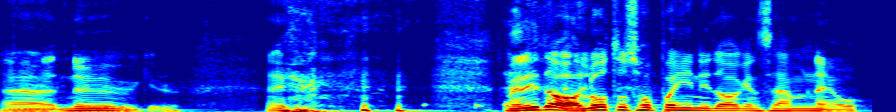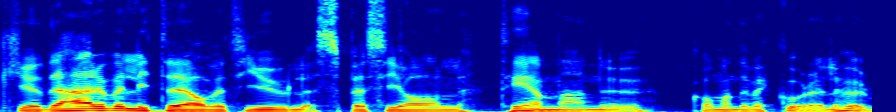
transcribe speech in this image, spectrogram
eh, Nu ljuger du. Men idag, låt oss hoppa in i dagens ämne och det här är väl lite av ett julspecialtema nu kommande veckor, eller hur?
